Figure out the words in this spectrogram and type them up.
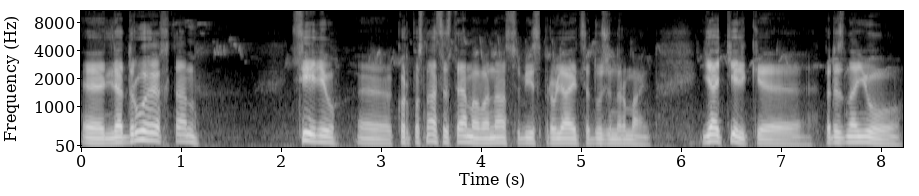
Е, Для других там цілів е, корпусна система вона собі справляється дуже нормально. Я тільки признаю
